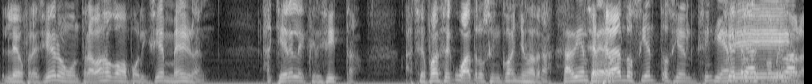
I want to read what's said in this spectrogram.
le ofrecieron un trabajo como policía en Maryland. Aquí era electricista. Se fue hace 4 o 5 años atrás. Está bien, se está pero dando 100, 100, 100, Siempre ha 105 mil sido dólares.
